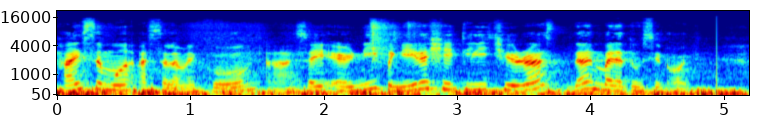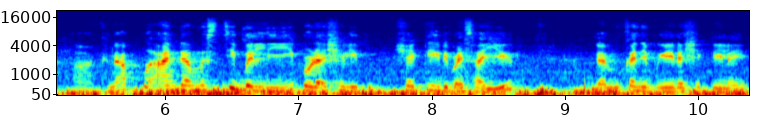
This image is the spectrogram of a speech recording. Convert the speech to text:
Hai semua, Assalamualaikum. Uh, saya Ernie, pengedar Shakely Ceras dan Bandar Tungsin Oil. Uh, kenapa anda mesti beli produk Shakely daripada saya dan bukannya pengedar Shakely lain?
